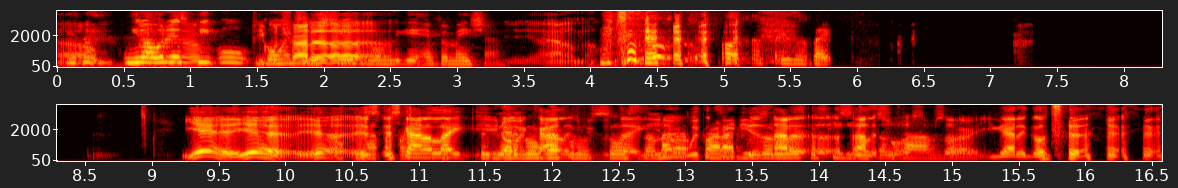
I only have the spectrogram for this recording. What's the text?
You, Um, you know I what it is? know. People, People going to the to, shade uh, room to get information. I don't know. Yeah, yeah, yeah. It's it's kind of like you you know in college people think you know gonna front, I do Wikipedia is not a, a solid source. I'm sorry, you got to go to.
